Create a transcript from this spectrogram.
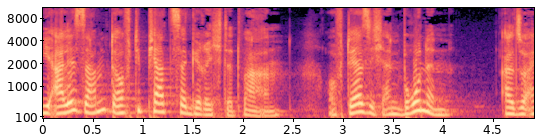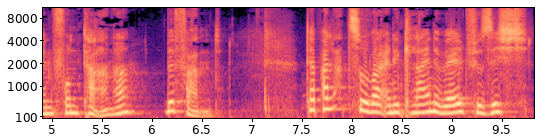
die allesamt auf die Piazza gerichtet waren, auf der sich ein Brunnen, also ein Fontana, befand. Der Palazzo war eine kleine Welt für sich,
